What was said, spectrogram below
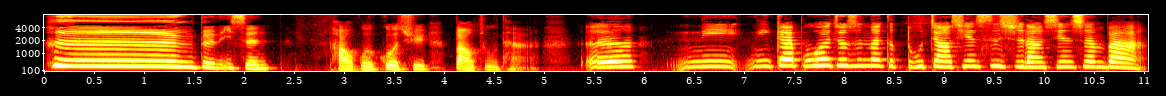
哼的一声，跑过过去抱住他。嗯、你你该不会就是那个独角仙四十郎先生吧？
